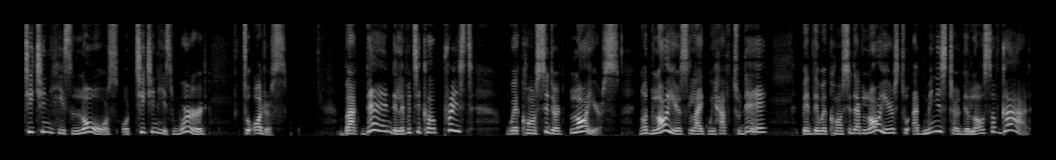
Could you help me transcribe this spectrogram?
teaching His laws or teaching His word to others. Back then, the Levitical priests were considered lawyers, not lawyers like we have today, but they were considered lawyers to administer the laws of God.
